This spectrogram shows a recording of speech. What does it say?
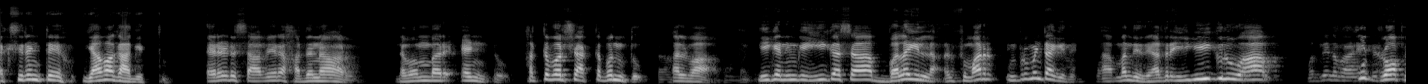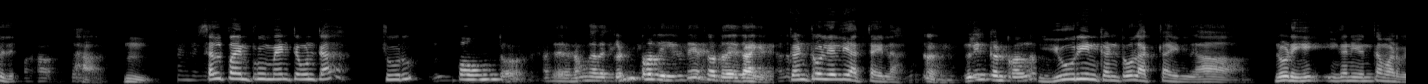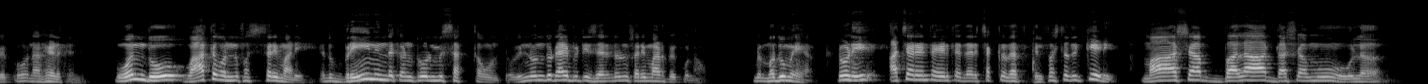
Accident ಯಾವಾಗ ಆಗಿತ್ತು? ಎರಡು ಸಾವಿರ ಹದಿನಾರು ನವೆಂಬರ್ ಎಂಟು. ಹತ್ತು ವರ್ಷ ಆಗ್ತಾ ಬಂತು ಅಲ್ವಾ? ಈಗ ನಿಮ್ಗೆ ಈಗ ಸಹ ಬಲ ಇಲ್ಲ. ಅದು ಸುಮಾರು ಇಂಪ್ರೂವ್ಮೆಂಟ್ ಆಗಿದೆ ಬಂದಿದೆ. ಆದ್ರೆ ಈಗಲೂ ಆ ಮೊದ್ಲಿನ ಫುಡ್ ಡ್ರಾಪ್ ಇದೆ. ಹ್ಮ್. ಸ್ವಲ್ಪ ಇಂಪ್ರೂವ್ಮೆಂಟ್ ಉಂಟಾ ಚೂರು? ಕಂಟ್ರೋಲ್ ಇಲ್ಲದೆ ದೊಡ್ಡ ಇದಾಗಿದೆ. ಕಂಟ್ರೋಲ್ ಎಲ್ಲಿ ಆಗ್ತಾ ಇಲ್ಲ? ಯೂರಿನ್ ಕಂಟ್ರೋಲ್ ಯೂರಿನ್ ಕಂಟ್ರೋಲ್ ಆಗ್ತಾ ಇಲ್ಲ. ನೋಡಿ ಈಗ ನೀವು ಎಂತ ಮಾಡಬೇಕು? ನಾನು ಹೇಳ್ತೇನೆ. ಒಂದು ವಾತವನ್ನು ಫಸ್ಟ್ ಸರಿ ಮಾಡಿ, ಅದು ಬ್ರೈನ್ ಇಂದ ಕಂಟ್ರೋಲ್ ಮಿಸ್ ಆಗ್ತಾ ಉಂಟು. ಇನ್ನೊಂದು ಡಯಾಬಿಟೀಸ್ ಎರಡನ್ನು ಸರಿ ಮಾಡಬೇಕು ನಾವು. ಮಧುಮೇಹ. ನೋಡಿ, ಆಚಾರ್ಯ ಅಂತ ಹೇಳ್ತಾ ಇದ್ದಾರೆ ಫಸ್ಟ್ ಅದನ್ನ ಕೇಳಿ. ಮಾಷ ಬಲ ದಶಮೂಲ.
